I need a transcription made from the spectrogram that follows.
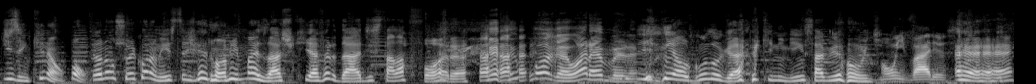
dizem que não. Bom, eu não sou economista de renome, mas acho que a verdade está lá fora. Porra, whatever, né? e em algum lugar que ninguém sabe onde. Ou em vários. É,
